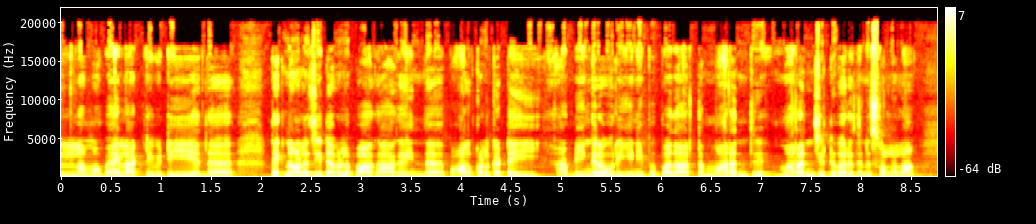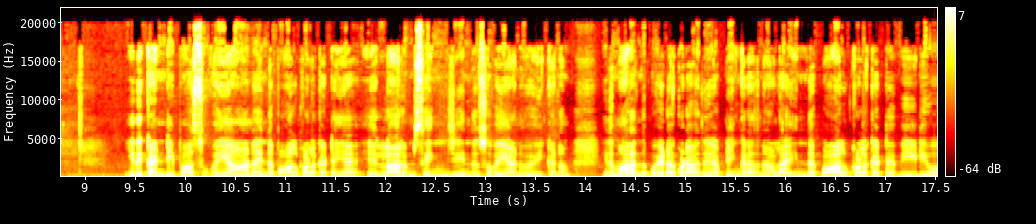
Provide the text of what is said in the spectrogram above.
எல்லாம் மொபைல் ஆக்டிவிட்டி இந்த டெக்னாலஜி டெவலப் ஆக ஆக இந்த பால் கொழுக்கட்டை அப்படிங்கிற ஒரு இனிப்பு பதார்த்தம் மறந்து மறைஞ்சிட்டு வருதுன்னு சொல்லலாம். இது கண்டிப்பாக சுவையான இந்த பால் கொலக்கட்டையை எல்லாரும் செஞ்சு இந்த சுவையை அனுபவிக்கணும். இது மறந்து போயிடக்கூடாது அப்படிங்கிறதுனால இந்த பால் கொலக்கட்டை வீடியோ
